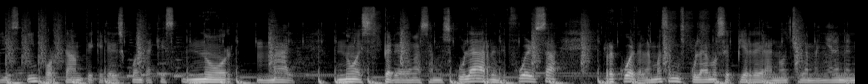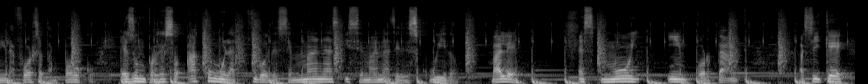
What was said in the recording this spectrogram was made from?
y es importante que te des cuenta que es normal. No es pérdida de masa muscular ni de fuerza. Recuerda, la masa muscular no se pierde de la noche a la mañana ni la fuerza tampoco. Es un proceso acumulativo de semanas y semanas de descuido, ¿vale? Es muy importante. Así que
